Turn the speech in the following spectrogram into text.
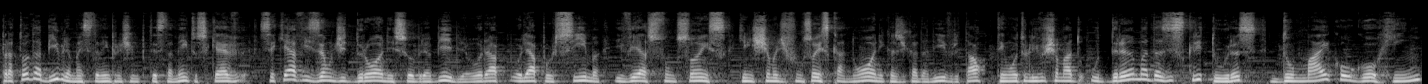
para toda a Bíblia, mas também para o Antigo Testamento, você quer, você quer a visão de drone sobre a Bíblia, olhar, olhar por cima e ver as funções que a gente chama de funções canônicas de cada livro e tal. Tem um outro livro chamado O Drama das Escrituras, do Michael Gorin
